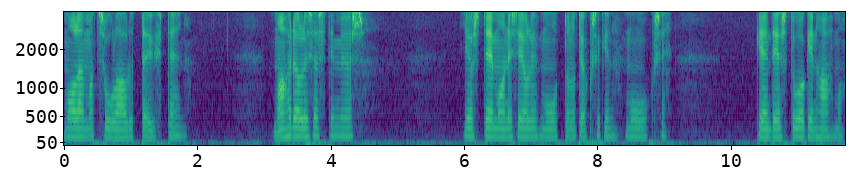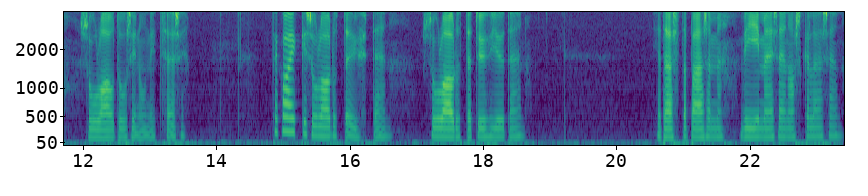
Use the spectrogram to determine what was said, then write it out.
molemmat sulaudutte yhteen. Mahdollisesti myös, jos demonisi oli muuttunut joksikin muuksi. Kenties tuokin hahmo sulautuu sinun itseesi. Te kaikki sulaudutte yhteen, sulaudutte tyhjyyteen. Ja tästä pääsemme viimeiseen askeleeseen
